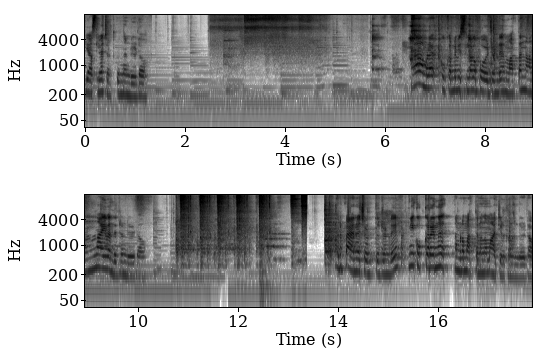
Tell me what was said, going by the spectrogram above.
ഗ്യാസിൽ വെച്ചെടുക്കുന്നുണ്ട് കേട്ടോ. ആ നമ്മുടെ കുക്കറിന്റെ വിസിലൊക്കെ പോയിട്ടുണ്ട്. മത്തൻ നന്നായി വെന്തിട്ടുണ്ട് കേട്ടോ. ഒരു പാൻ വെച്ചെടുത്തിട്ടുണ്ട് ഇനി കുക്കറിൽ നിന്ന് നമ്മുടെ മത്തനൊന്ന് മാറ്റിയെടുക്കുന്നുണ്ട് കേട്ടോ.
